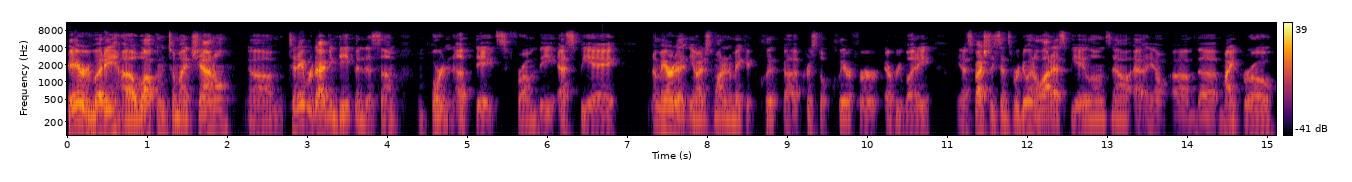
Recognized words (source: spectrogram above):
Hey everybody, uh, welcome to my channel. Um, today we're diving deep into some important updates from the SBA. And I'm here to, you know, I just wanted to make it cl uh, crystal clear for everybody, you know, especially since we're doing a lot of SBA loans now, uh, you know, um, the micro,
